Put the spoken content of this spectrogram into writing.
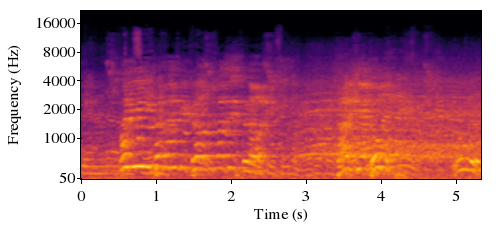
dass man den äh, Meine Lieben, angekommen, was ist denn das? Seid ihr gut? Ruhe.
